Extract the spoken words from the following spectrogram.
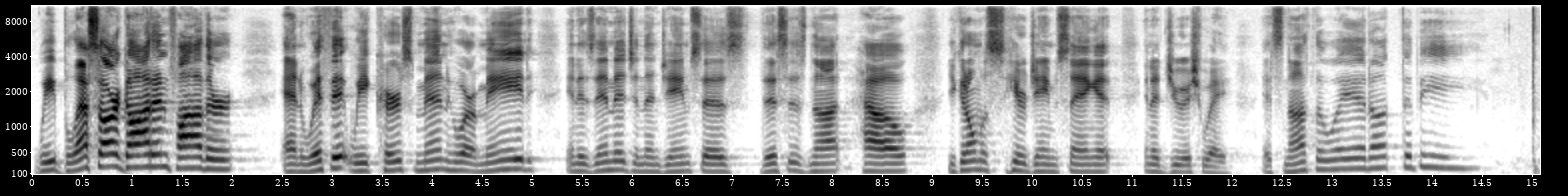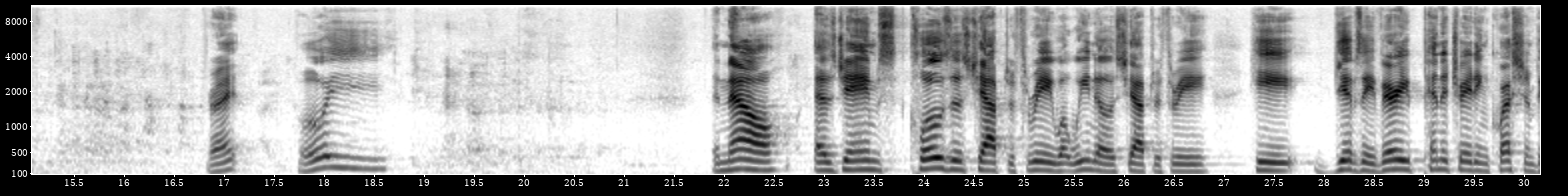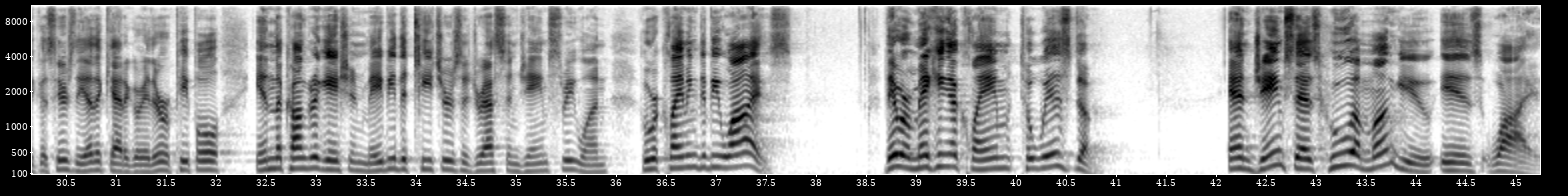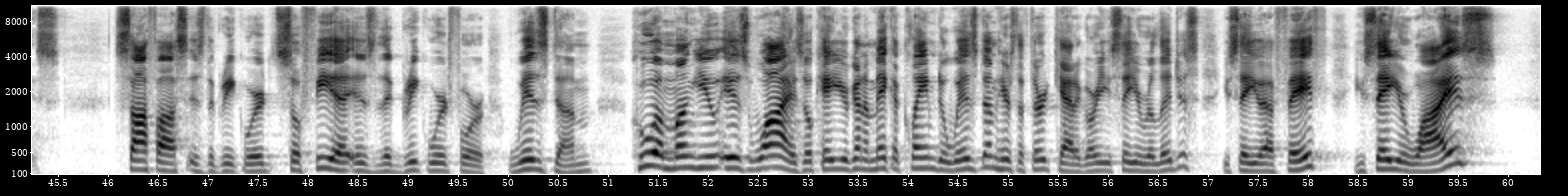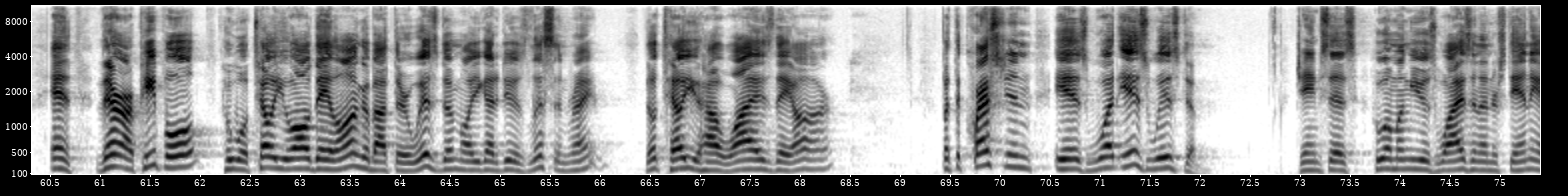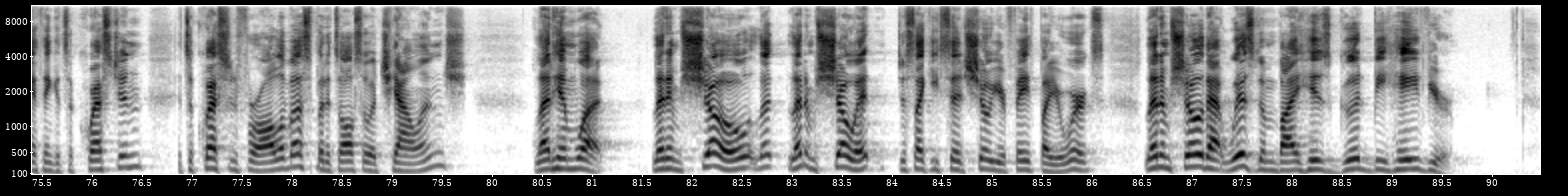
we bless our God and Father, and with it, we curse men who are made in his image. And then James says, This is not how. You can almost hear James saying it in a Jewish way. It's not the way it ought to be right? Oi. And now, as James closes chapter 3, what we know is chapter 3, he gives a very penetrating question because here's the other category. There were people in the congregation, maybe the teachers addressed in James 3:1, who were claiming to be wise. They were making a claim to wisdom. And James says, Who among you is wise? Sophos is the Greek word. Sophia is the Greek word for wisdom. Who among you is wise? Okay, you're going to make a claim to wisdom. Here's the third category. You say you're religious. You say you have faith. You say you're wise. And there are people who will tell you all day long about their wisdom. All you got to do is listen, right? They'll tell you how wise they are. But the question is what is wisdom? James says, Who among you is wise and understanding? I think it's a question. It's a question for all of us, but it's also a challenge. Let him what? Let him show, let, let him show it, just like he said, show your faith by your works. Let him show that wisdom by his good behavior.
